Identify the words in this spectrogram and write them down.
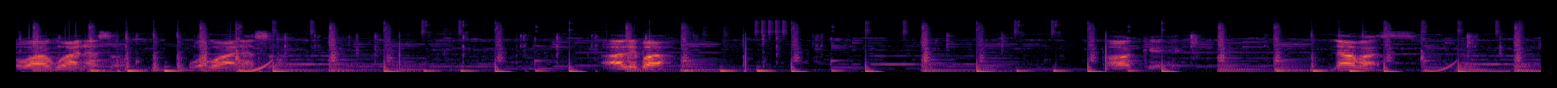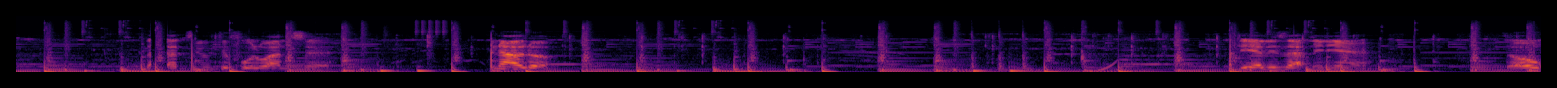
Wagwana, sir. Wagwana, sir. Aliba. Okay. Navas. That's beautiful one, sir. Ronaldo. The hell is happening here. So,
